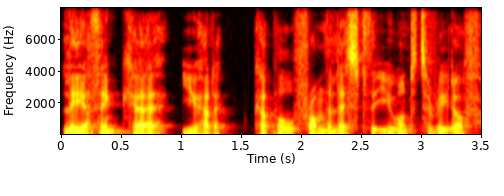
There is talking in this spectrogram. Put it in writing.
Lee, I think uh, you had a couple from the list that you wanted to read off.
